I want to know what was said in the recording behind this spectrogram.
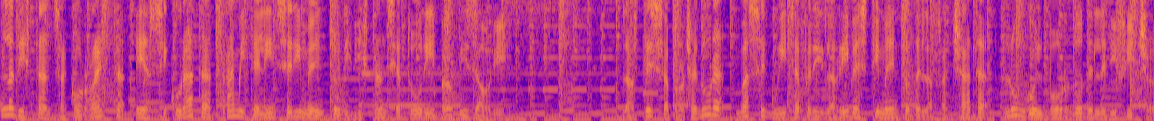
La distanza corretta è assicurata tramite l'inserimento di distanziatori provvisori. La stessa procedura va seguita per il rivestimento della facciata lungo il bordo dell'edificio.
